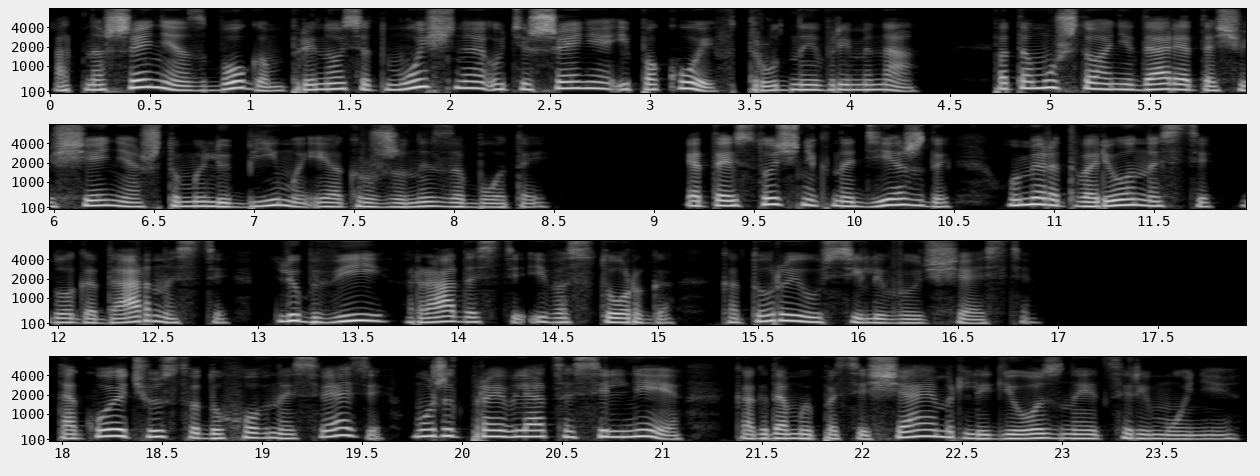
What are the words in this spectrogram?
Отношения с Богом приносят мощное утешение и покой в трудные времена, потому что они дарят ощущение, что мы любимы и окружены заботой. Это источник надежды, умиротворенности, благодарности, любви, радости и восторга, которые усиливают счастье. Такое чувство духовной связи может проявляться сильнее, когда мы посещаем религиозные церемонии.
